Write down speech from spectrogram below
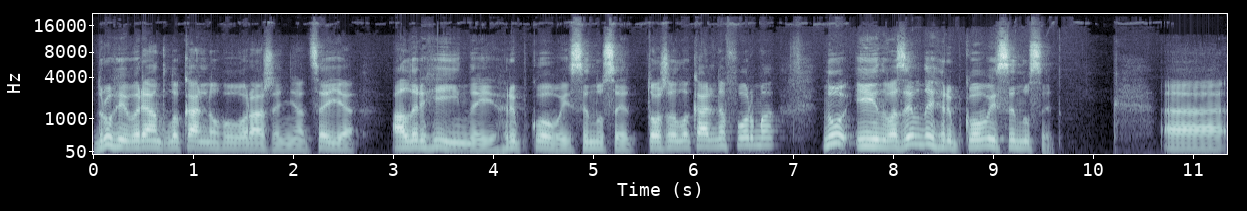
Другий варіант локального ураження це є алергійний грибковий синусит, теж локальна форма. Ну і інвазивний грибковий синусит. Е,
